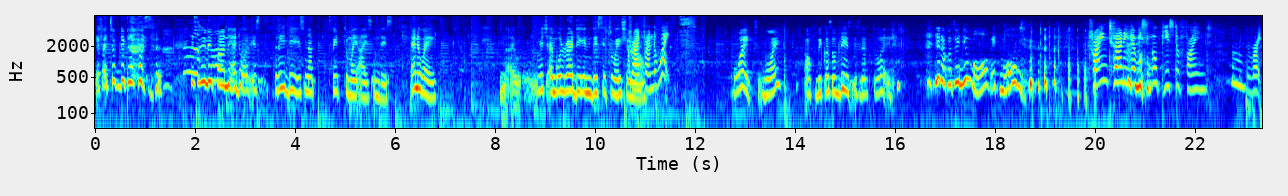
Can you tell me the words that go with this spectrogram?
if I took the glasses. it's really funny. I don't. It's 3D. It's not fit to my eyes on this. Anyway, which I'm already in this situation Try now. and find the whites. White boy. Oh, because of this is that why? you know, because when you move, it moves. Try and turning every single piece to find Oh, the right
